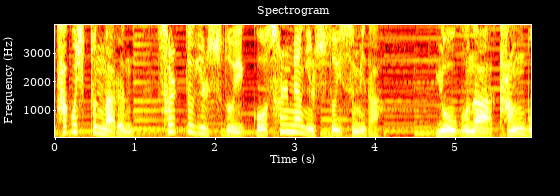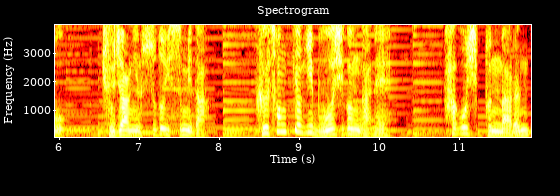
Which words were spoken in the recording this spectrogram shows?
하고 싶은 말은 설득일 수도 있고 설명일 수도 있습니다. 요구나 당부, 주장일 수도 있습니다. 그 성격이 무엇이건 간에 하고 싶은 말은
